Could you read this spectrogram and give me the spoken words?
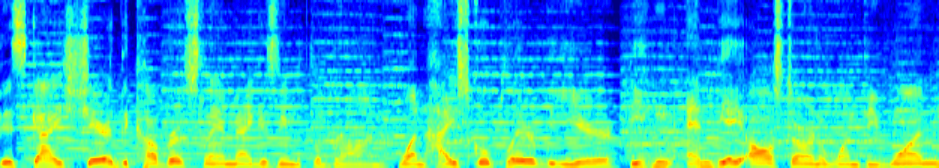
This guy shared the cover of Slam magazine with LeBron, won High School Player of the Year, beat an NBA All-Star in a 1v1,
